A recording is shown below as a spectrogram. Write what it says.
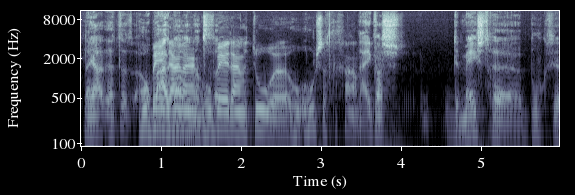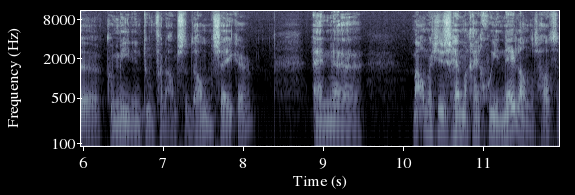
Nou ja, dat, dat, Hoe ben je daar, naar, hoe ben je daar naartoe? eh, hoe, hoe is dat gegaan? Nou, ik was de meest geboekte comedian toen van Amsterdam, zeker. En, eh, maar omdat je dus helemaal geen goede Nederlanders had,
